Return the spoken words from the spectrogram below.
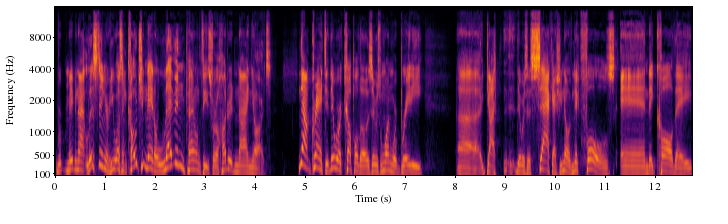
were maybe not listening or he wasn't coaching. They had 11 penalties for 109 yards. Now, granted, there were a couple of those. There was one where Brady uh, got, there was a sack, actually, no, Nick Foles, and they called a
